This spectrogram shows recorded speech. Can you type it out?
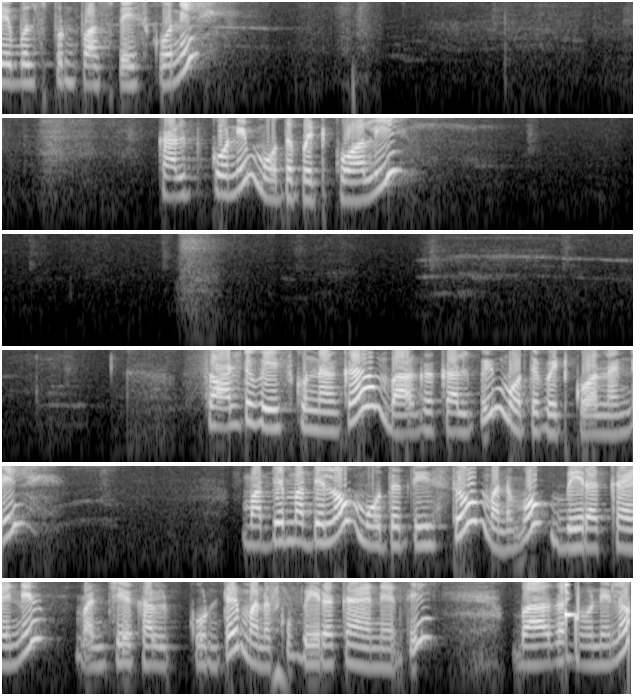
టేబుల్ స్పూన్ పసుపు వేసుకొని కలుపుకొని మూత పెట్టుకోవాలి. సాల్ట్ వేసుకున్నాక బాగా కలిపి మూత పెట్టుకోవాలండి. మధ్య మధ్యలో మూత తీస్తూ మనము బీరకాయని మంచిగా కలుపుకుంటే మనకు బీరకాయ అనేది బాగా నూనెలో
